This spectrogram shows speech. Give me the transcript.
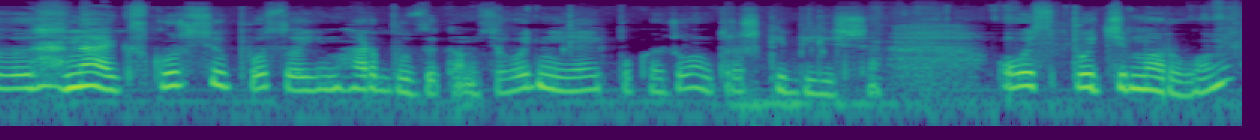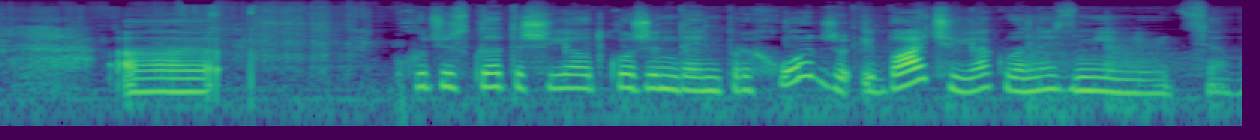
на екскурсію по своїм гарбузикам. Сьогодні я їх покажу вам трошки більше. Ось потімарон. Хочу сказати, що я от кожен день приходжу і бачу, як вони змінюються.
